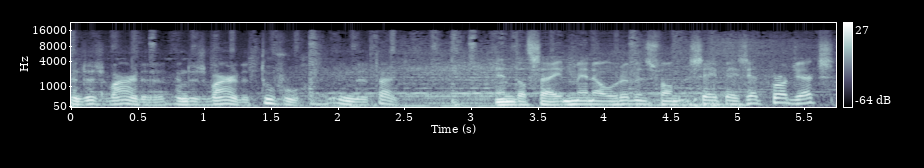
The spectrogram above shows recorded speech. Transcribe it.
En dus waarde, en dus waarde toevoegen in de tijd. En dat zei Menno Rubens van CPZ Projects.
